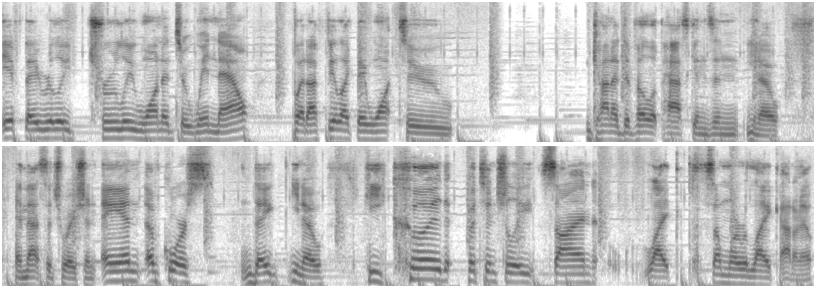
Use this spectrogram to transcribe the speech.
if they really truly wanted to win now, but I feel like they want to kind of develop Haskins and you know in that situation. And of course they you know he could potentially sign like somewhere like I don't know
